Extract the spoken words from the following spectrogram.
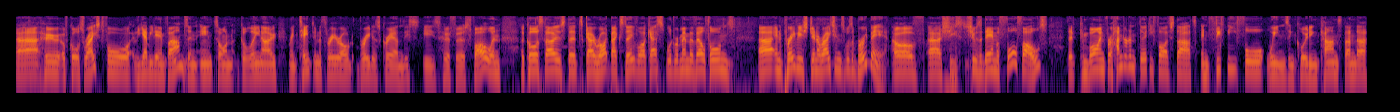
Uh, who, of course, raced for the Yabby Dam Farms and Anton Golino, ran 10th in a three year old Breeders' Crown. This is her first foal. And, of course, those that go right back, Steve, like us, would remember Val Thorens. Uh, in a previous generations was a broodmare of uh, she she was a dam of four foals that combined for 135 starts and 54 wins, including Khan's Thunder,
